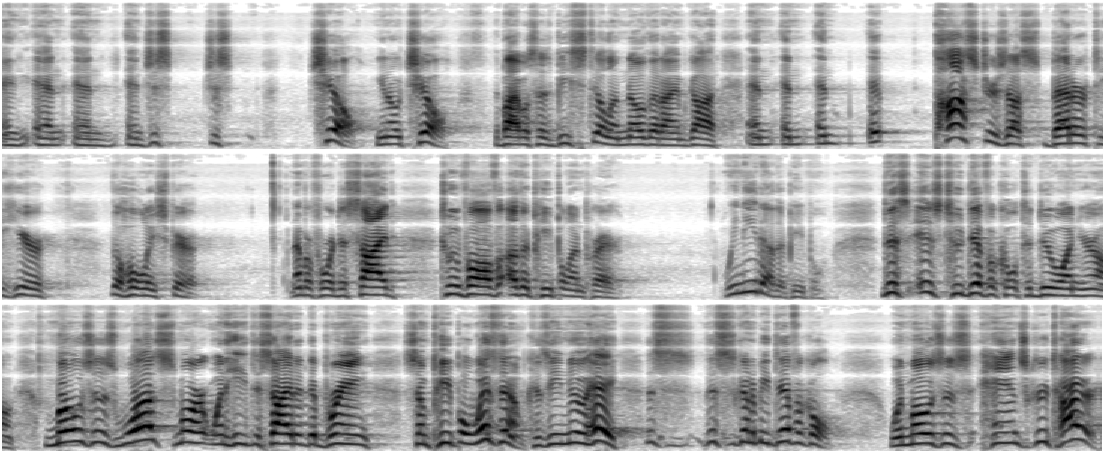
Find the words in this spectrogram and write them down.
and, and, and, and just, just chill, you know, chill. The Bible says, Be still and know that I am God. And, and, and it postures us better to hear the Holy Spirit. Number four, decide to involve other people in prayer. We need other people. This is too difficult to do on your own. Moses was smart when he decided to bring some people with him because he knew, hey, this is, this is going to be difficult. When Moses' hands grew tired.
